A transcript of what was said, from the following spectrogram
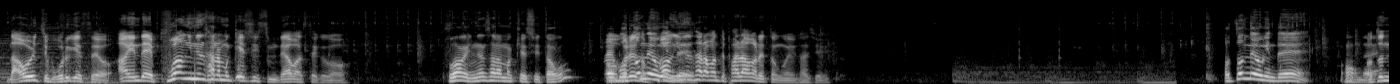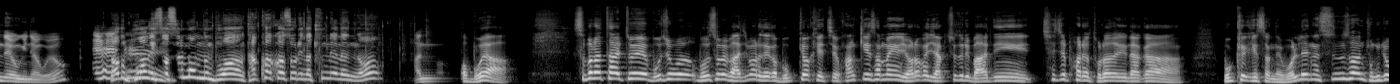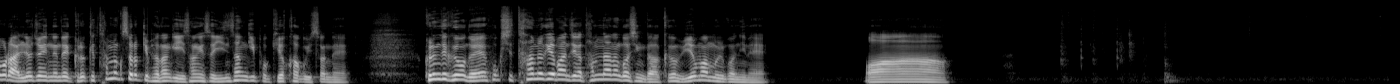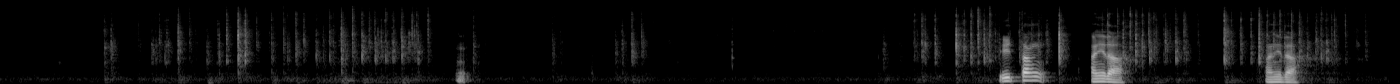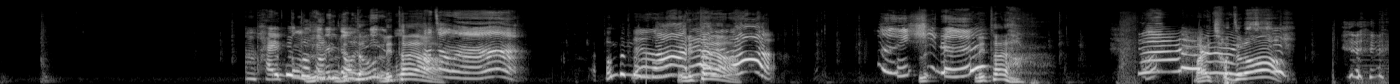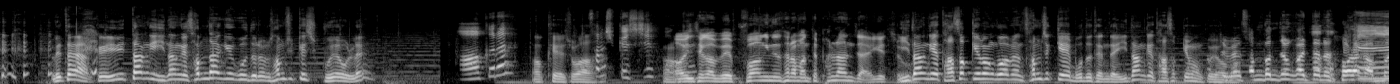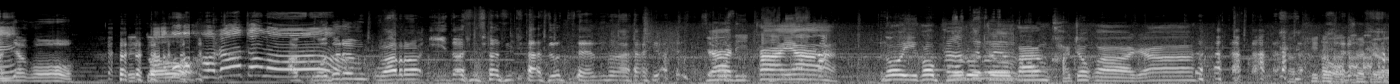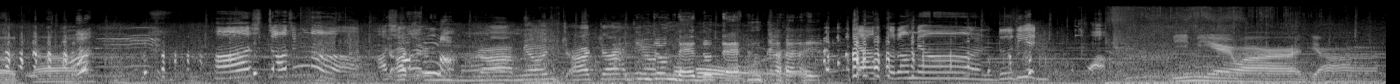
나올지 모르겠어요. 아 근데 부항 있는 사람은 깰 수 있으면 내가 봤을 때 그거. 부항 있는 사람만 깰 수 있다고? 네, 어, 뭐 그래서 내용인데? 있는 사람한테 팔라 그랬던 거예요 사실. 어떤 내용인데? 어? 네. 어떤 내용이냐고요? 나도 부항 있어. 쓸모없는 부항. 다크아쿠아 소리나 축내는 어? 안어 뭐야 스바르타 알토의 모습을 마지막으로 내가 목격했지. 광기 사망에 여러 가지 약초들이 많이 채집하려 돌아다니다가 목격했었네. 원래는 순수한 종족으로 알려져 있는데 그렇게 탐욕스럽게 변한 게 이상해서 인상 깊어 기억하고 있었네. 그런데 그건 왜? 혹시 탐욕의 반지가 탐나는 것인가? 그건 위험한 물건이네. 와 일당 아니다 아니다 발동 되는데 리타- 언니는 리타야. 못하잖아. 내가 리타야 으이, 싫어. 리타야 말 쳐들어 리타야 그 1단계 2단계 3단계 고들은 30개씩 구해올래? 아 그래? 오케이 좋아. 30개씩? 어. 어, 제가 왜 부항 있는 사람한테 팔라는지 알겠죠. 2단계 5개만 구하면 30개 모두 된대. 2단계 5개만 구해 왜 3던전 갈 때는 허락 안 받냐고. 그러니까 나보고 가라 하잖아. 아 고드름 구하러 2던전 가도 되나? 야 리타야. 너 이거 부르주강 가져가랴. 자, 필요 없어졌다 아씨 짜증나 아 싫어 짜증나면 사진 좀 내도 되나 야 그러면 느리에 와 미니에 와 야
